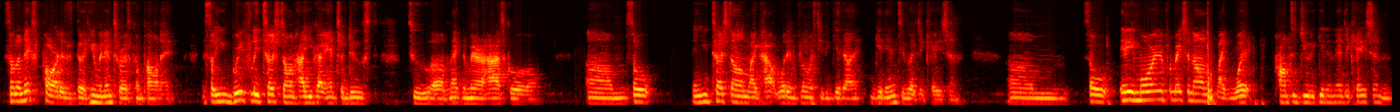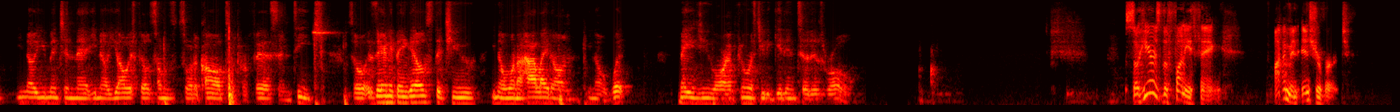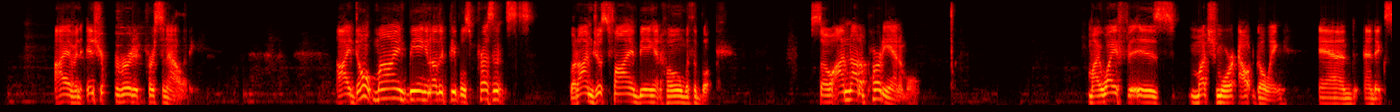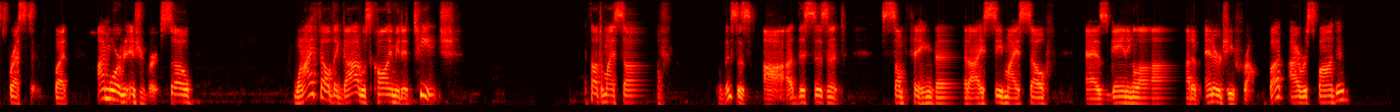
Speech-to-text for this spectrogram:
So the next part is the human interest component. So you briefly touched on how you got introduced to uh, McNamara High School. Um, so, and you touched on like how what influenced you to get on, get into education. Um, so, any more information on like what prompted you to get an education? You know, you mentioned that you know you always felt some sort of call to profess and teach. So, is there anything else that you you know want to highlight on you know what made you or influenced you to get into this role? So here's the funny thing I'm an introvert. I have an introverted personality. I don't mind being in other people's presence, but I'm just fine being at home with a book. So I'm not a party animal. My wife is much more outgoing and and expressive, but I'm more of an introvert. So when I felt that God was calling me to teach, I thought to myself, well, this is odd. This isn't something that I see myself as gaining a lot of energy from. But I responded,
